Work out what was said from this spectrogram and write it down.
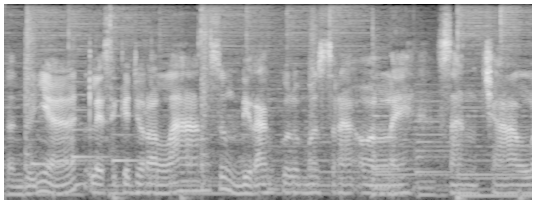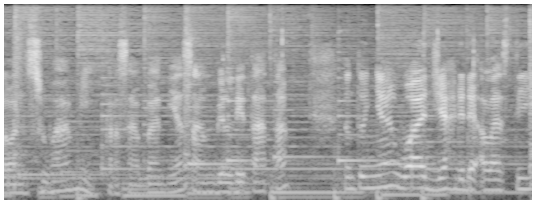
Tentunya Lesti Kejora langsung dirangkul mesra oleh sang calon suami persahabatnya sambil ditatap. Tentunya wajah Dede Lesti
